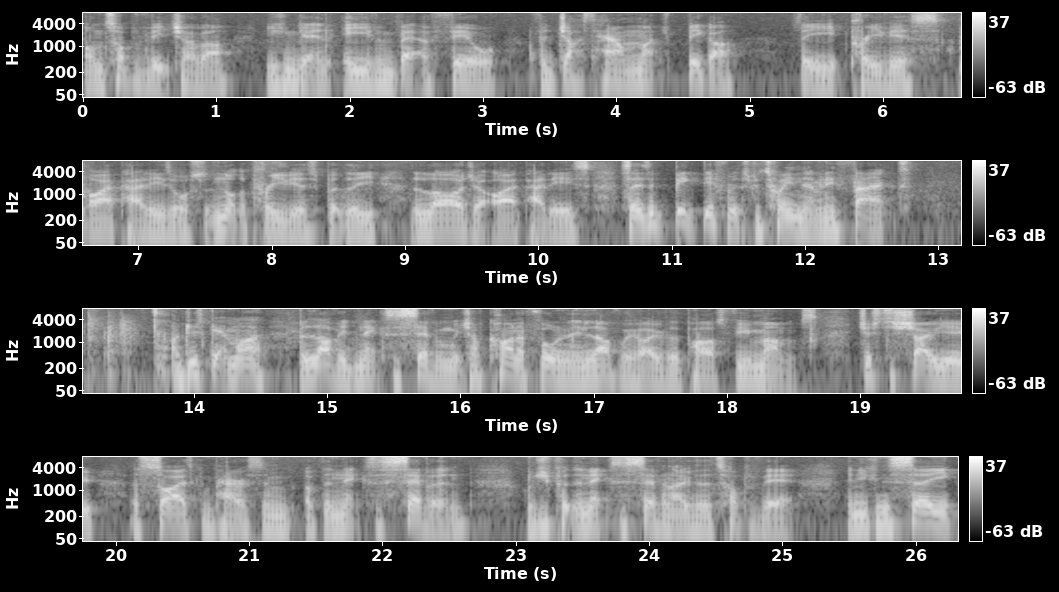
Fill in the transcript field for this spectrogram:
on top of each other you can get an even better feel for just how much bigger the previous iPad is, or not the previous, but the larger iPad is. So there's a big difference between them. And in fact, I'll just get my beloved Nexus 7, which I've kind of fallen in love with over the past few months, just to show you a size comparison of the Nexus 7. We'll just put the Nexus 7 over the top of it, and you can see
